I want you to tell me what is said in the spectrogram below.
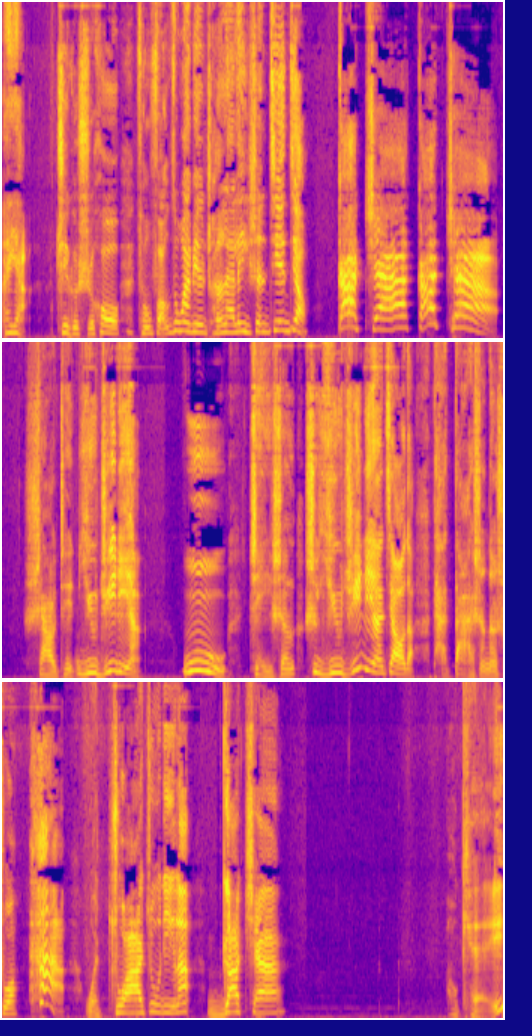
哎呀，这个时候从房子外面传来了一声尖叫，“Gotcha! Gotcha!” shouted Eugenia. 呜，这一声是 Eugenia 叫的，她大声地说：“哈，我抓住你了！” Gotcha. Okay,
